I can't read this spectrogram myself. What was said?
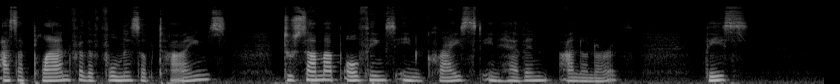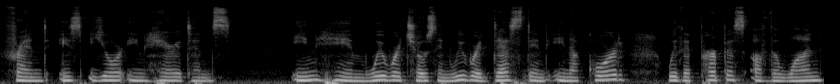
as a plan for the fullness of times, to sum up all things in Christ in heaven and on earth. This, friend, is your inheritance. In Him we were chosen, we were destined in accord with the purpose of the one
